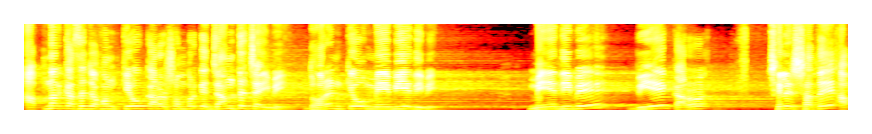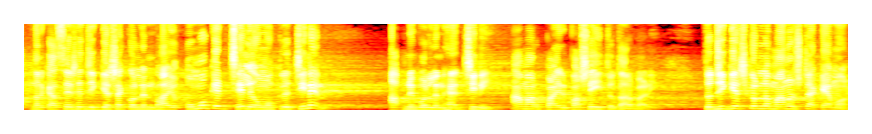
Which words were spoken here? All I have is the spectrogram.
আপনার কাছে যখন কেউ কারোর সম্পর্কে জানতে চাইবে, ধরেন কেউ মেয়ে বিয়ে দিবে। মেয়ে দিবে, বিয়ে কারও ছেলের সাথে আপনার কাছে এসে জিজ্ঞাসা করলেন, ভাই, অমুকের ছেলে অমুকরে চিনেন? আপনি বললেন হ্যাঁ চিনি। আমার বাড়ির পাশেই তো তার বাড়ি। তো জিজ্ঞেস করল, মানুষটা কেমন?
